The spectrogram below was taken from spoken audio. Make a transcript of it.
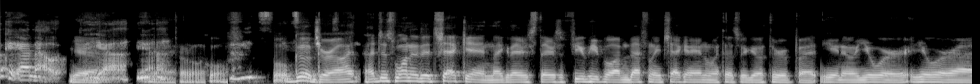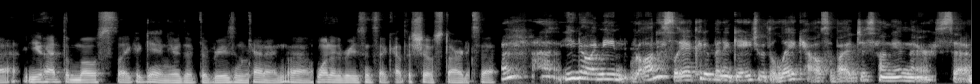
okay, I'm out. But Yeah. yeah. Yeah. Yeah, totally cool. It's- Well, it's good girl. I, I just wanted to check in. Like, there's there's a few people I'm definitely checking in with as we go through. But you know, you were you were uh, you had the most. Like again, you're the the reason, kind of well, one of the reasons that got the show started. So yeah. You know, I mean, honestly, I could have been engaged with a lake house if I had just hung in there. So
